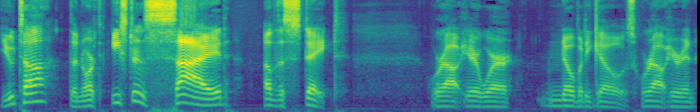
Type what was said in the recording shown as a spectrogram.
Utah, the northeastern side of the state. We're out here where nobody goes. We're out here in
